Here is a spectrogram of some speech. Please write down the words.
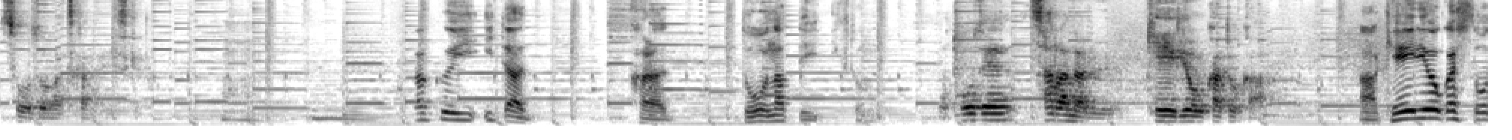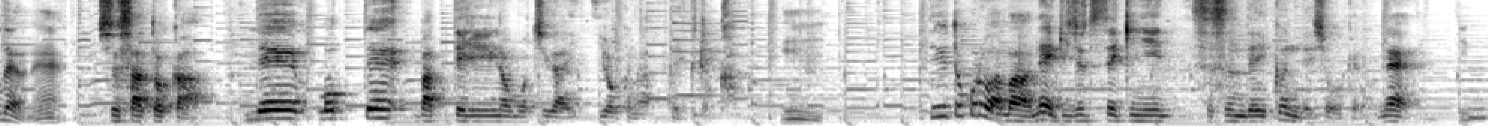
想像はつかないですけど。四角い板からどうなっていくと思う当然さらなる軽量化とか。あ軽量化しそうだよね。薄さとか。でもってバッテリーの持ちが良くなっていくとか。うん。っていうところはまあね技術的に進んでいくんでしょうけどね。うん。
